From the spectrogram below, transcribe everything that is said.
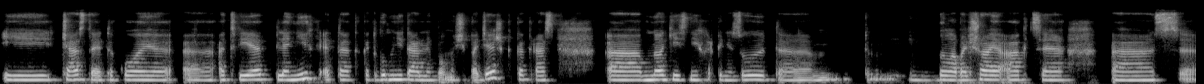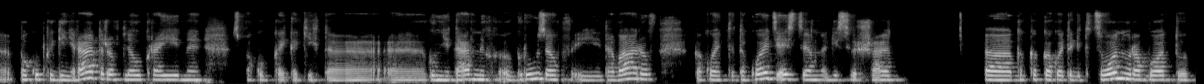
и часто такой э, ответ для них — это какая-то гуманитарная помощь и поддержка как раз. А, многие из них организуют, была большая акция с покупкой генераторов для Украины, с покупкой каких-то гуманитарных грузов и товаров, какое-то такое действие многие совершают, э, какую-то агитационную работу,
